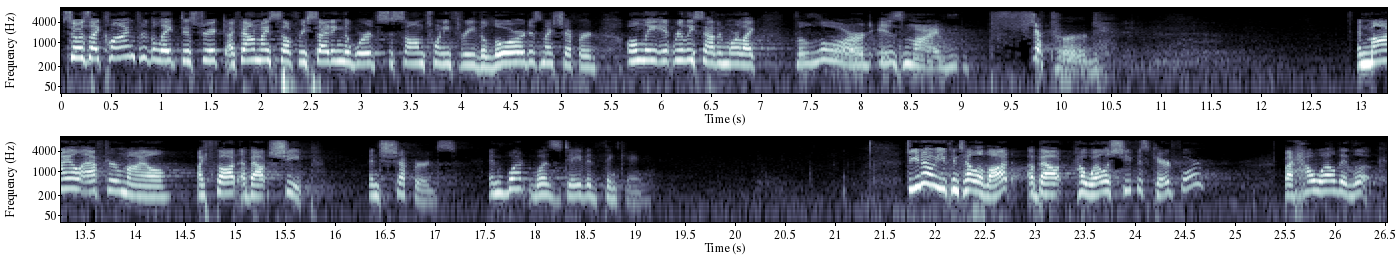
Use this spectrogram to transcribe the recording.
So as I climbed through the Lake District, I found myself reciting the words to Psalm 23, the Lord is my shepherd, only it really sounded more like, the Lord is my shepherd. And mile after mile, I thought about sheep and shepherds. And what was David thinking? Do you know you can tell a lot about how well a sheep is cared for? By how well they look.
